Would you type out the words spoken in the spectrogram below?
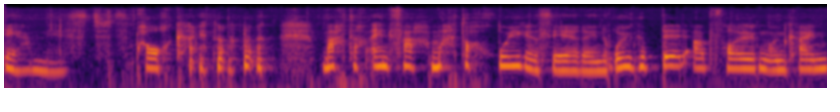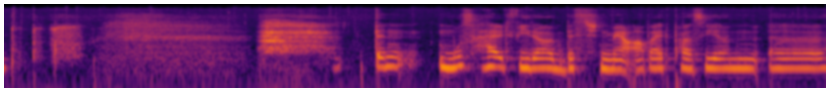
der Mist? Das braucht keiner. mach doch einfach, mach doch ruhige Serien, ruhige Bildabfolgen und kein. Dann muss halt wieder ein bisschen mehr Arbeit passieren, äh,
